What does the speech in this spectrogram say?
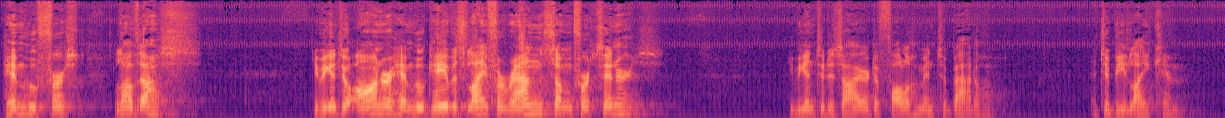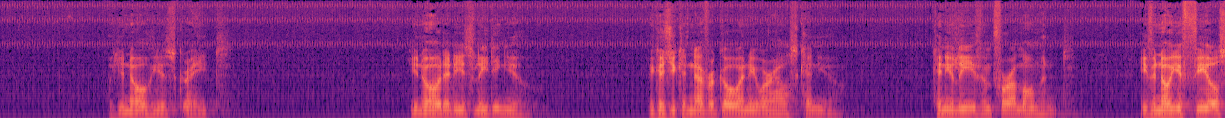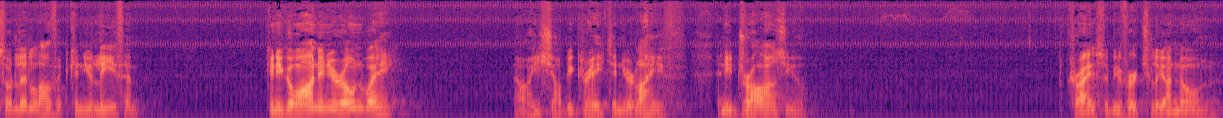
Him who first loved us. You begin to honor Him who gave His life a ransom for sinners. You begin to desire to follow Him into battle and to be like Him. You know He is great. You know that He's leading you because you can never go anywhere else, can you? Can you leave Him for a moment? Even though you feel so little of it, can you leave Him? Can you go on in your own way? No, He shall be great in your life, and He draws you. Christ will be virtually unknown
